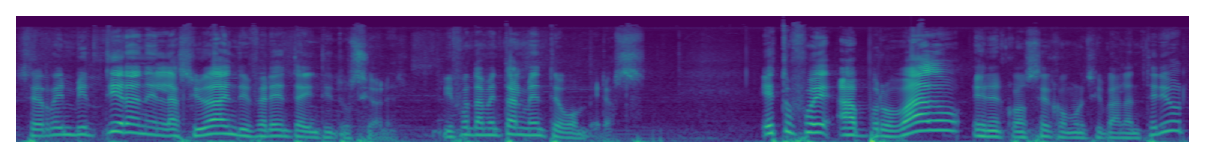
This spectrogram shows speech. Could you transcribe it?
se reinvirtieran en la ciudad en diferentes instituciones, y fundamentalmente bomberos. Esto fue aprobado en el Consejo Municipal anterior,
